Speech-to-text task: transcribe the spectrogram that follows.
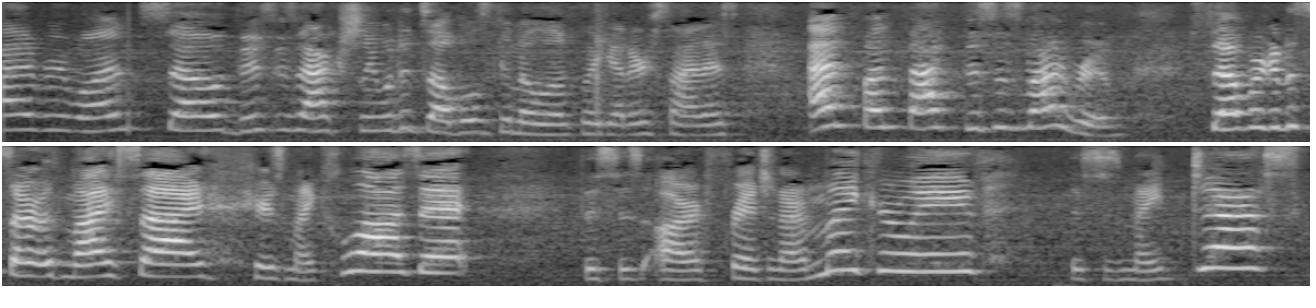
Hi everyone, so this is actually what a double is gonna look like at Ursinus. And fun fact, this is my room. So we're gonna start with my side. Here's my closet. This is our fridge and our microwave. This is my desk.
